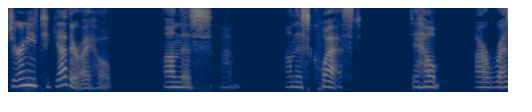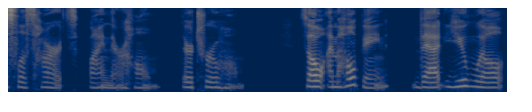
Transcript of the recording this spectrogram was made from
journey together, I hope, on this, um, on this quest to help our restless hearts find their home, their true home. So I'm hoping that you will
